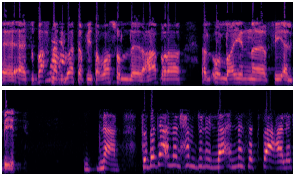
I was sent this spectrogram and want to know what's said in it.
أصبحنا نعم. دلوقتي في تواصل عبر الأونلاين آه، في البيت. نعم. فبدأنا الحمد لله. الناس تفاعلت.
